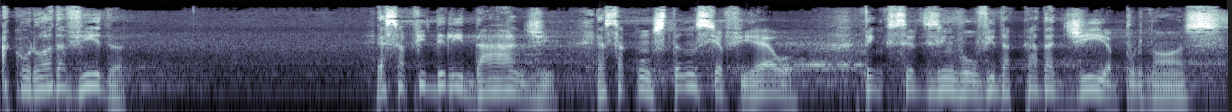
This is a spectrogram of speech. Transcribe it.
a coroa da vida. Essa fidelidade, essa constância fiel tem que ser desenvolvida a cada dia por nós,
